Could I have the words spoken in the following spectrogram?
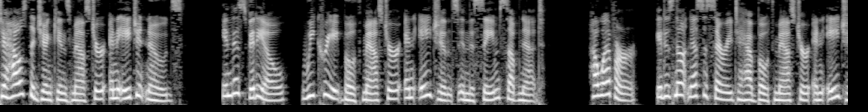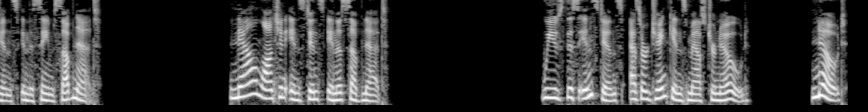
to house the Jenkins master and agent nodes. In this video, we create both master and agents in the same subnet. However, it is not necessary to have both master and agents in the same subnet. Now launch an instance in a subnet. We use this instance as our Jenkins master node. Note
